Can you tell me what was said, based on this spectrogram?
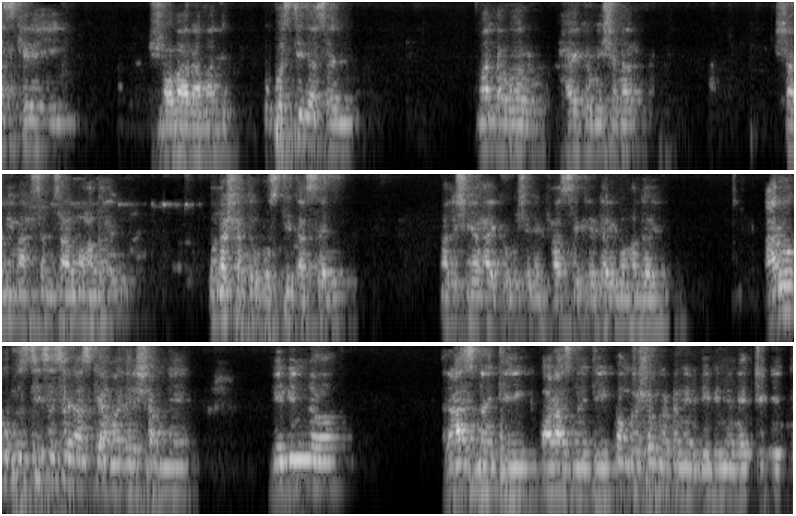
আজকের এই সবার আমাদের উপস্থিত আছেন মান্যবর হাই কমিশনার শামীম আহসান শাহ মহোদয়, ওনার সাথে উপস্থিত আছেন মালয়েশিয়া হাই কমিশনের ফার্স্ট সেক্রেটারি মহোদয়। আরও উপস্থিত আছেন আজকে আমাদের সামনে বিভিন্ন রাজনৈতিক, অরাজনৈতিক, অঙ্গ সংগঠনের বিভিন্ন নেতৃবৃন্দ,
